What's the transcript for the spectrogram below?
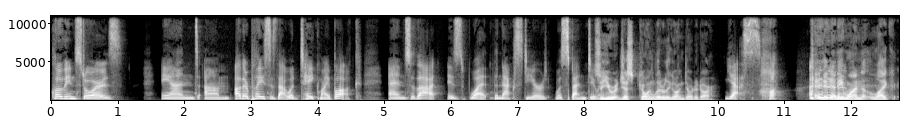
clothing stores and um, other places that would take my book. And so that is what the next year was spent doing. So you were just going, literally going door to door. yes. Huh. And did anyone like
